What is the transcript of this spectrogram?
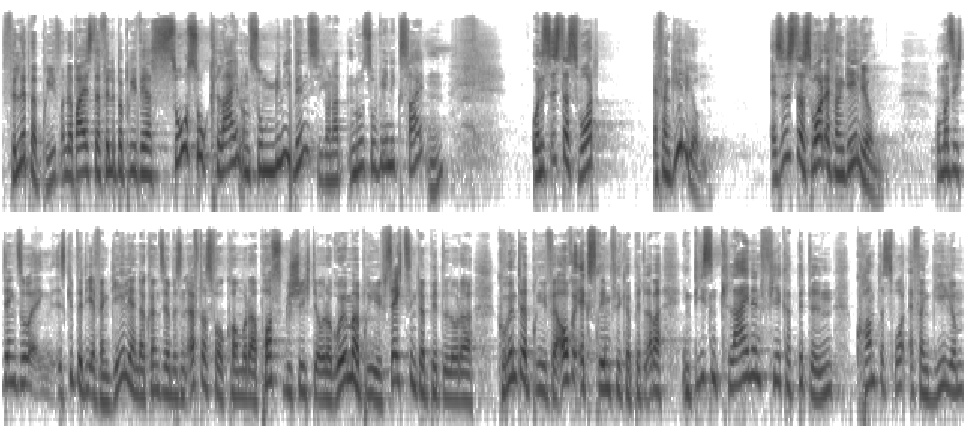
Philipperbrief. Und dabei ist der Philipperbrief ja so, so klein und so mini winzig und hat nur so wenig Seiten. Und es ist das Wort Evangelium. Es ist das Wort Evangelium wo man sich denkt, so, es gibt ja die Evangelien, da können sie ein bisschen öfters vorkommen, oder Apostelgeschichte oder Römerbrief, 16 Kapitel oder Korintherbriefe, auch extrem viele Kapitel. Aber in diesen kleinen vier Kapiteln kommt das Wort Evangelium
